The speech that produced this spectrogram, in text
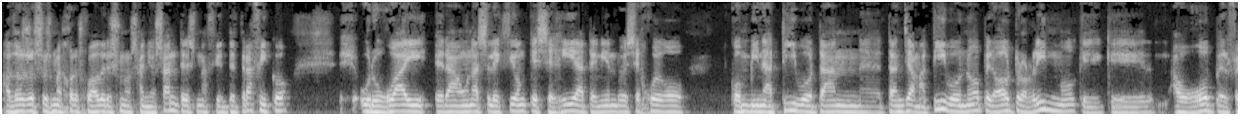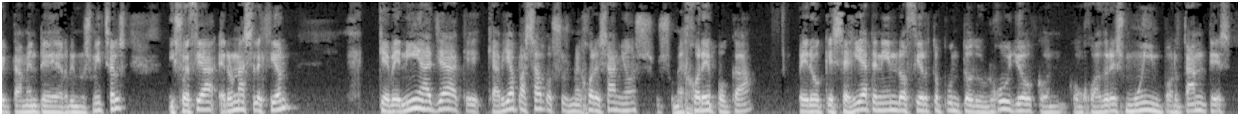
a dos de sus mejores jugadores unos años antes, un accidente de tráfico. Eh, Uruguay era una selección que seguía teniendo ese juego combinativo tan, eh, tan llamativo, ¿no? Pero a otro ritmo que, ahogó perfectamente Rinus Michels. Y Suecia era una selección que venía ya, que había pasado sus mejores años, su mejor época, pero que seguía teniendo cierto punto de orgullo con, con jugadores muy importantes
